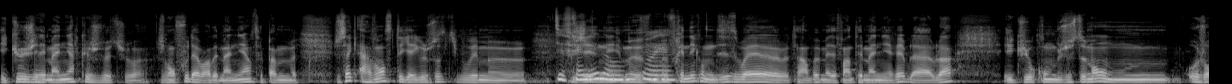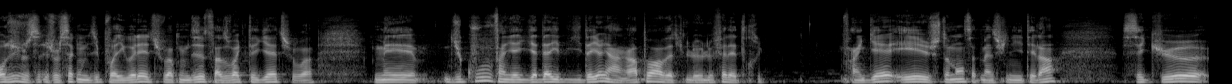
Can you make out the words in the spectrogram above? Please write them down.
et que j'ai les manières que je veux, tu vois. Je m'en fous d'avoir des manières, c'est pas me... Je sais qu'avant, c'était quelque chose qui pouvait me Te freiner, gêner, me, Ouais. me freiner, qu'on me dise, ouais, euh, t'es un peu, enfin, t'es maniéré, blablabla. Et que, justement, aujourd'hui, je, sais- je sais qu'on me dit pour rigoler, tu vois, qu'on me dise, ça se voit que t'es gay, tu vois. Mais du coup, enfin, il y a- y a d'ailleurs, il y a un rapport avec le, le fait d'être gay et justement cette masculinité-là. C'est que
